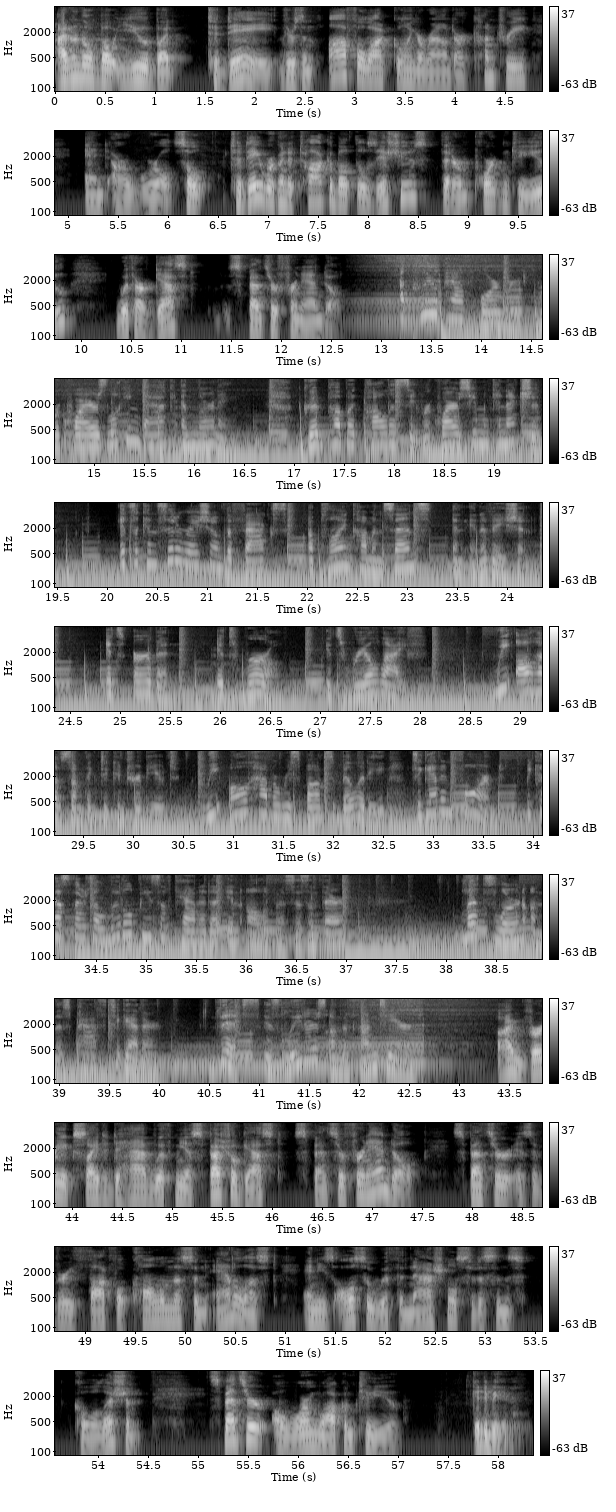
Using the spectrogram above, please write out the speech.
I don't know about you, but today there's an awful lot going around our country and our world. So today we're going to talk about those issues that are important to you with our guest, Spencer Fernando. A clear path forward requires looking back and learning. Good public policy requires human connection. It's a consideration of the facts, applying common sense, and innovation. It's urban, it's rural, it's real life. We all have something to contribute. We all have a responsibility to get informed because there's a little piece of Canada in all of us, isn't there? Let's learn on this path together. This is Leaders on the Frontier. I'm very excited to have with me a special guest, Spencer Fernando. Spencer is a very thoughtful columnist and analyst, and he's also with the National Citizens Coalition. Spencer, a warm welcome to you. Good to be here.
